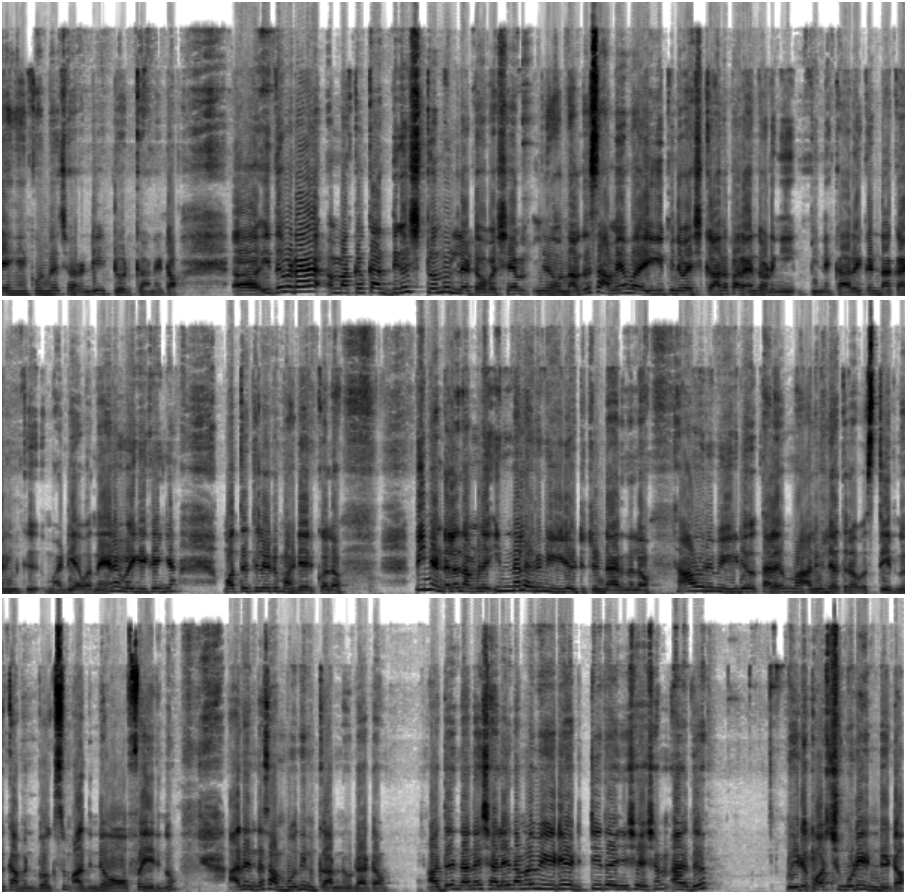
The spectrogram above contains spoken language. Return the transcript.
തേങ്ങയൊക്കെ ഒന്ന് ചുരണ്ടി ഇട്ട് കൊടുക്കുകയാണ് കേട്ടോ. ഇതിവിടെ മക്കൾക്ക് അധികം ഇഷ്ടമൊന്നുമില്ല കേട്ടോ. പക്ഷെ ഒന്നാമത് സമയം വൈകി പിന്നെ വിശക്കാന്ന് പറയാൻ തുടങ്ങി. പിന്നെ കറിയൊക്കെ ഉണ്ടാക്കാൻ എനിക്ക് മടിയാവുക നേരം വൈകി കഴിഞ്ഞാൽ മൊത്തത്തിലൊരു മടിയായിരിക്കുമല്ലോ. പിന്നെ ഉണ്ടല്ലോ നമ്മൾ ഇന്നലെ ഒരു വീഡിയോ ഇട്ടിട്ടുണ്ടായിരുന്നല്ലോ. ആ ഒരു വീഡിയോ തല വാലുമില്ലാത്തൊരവസ്ഥയായിരുന്നു കമന്റ് ബോക്സും. അതിന്റെ അതിന്റെ ഓഫായിരുന്നു. അതെന്താ സംഭവം എനിക്ക് അറിഞ്ഞൂടാ കേട്ടോ അതെന്താന്ന് വെച്ചാൽ നമ്മൾ വീഡിയോ എഡിറ്റ് ചെയ്ത് കഴിഞ്ഞ ശേഷം അത് വീഡിയോ കുറച്ചും കൂടി ഉണ്ട് കേട്ടോ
